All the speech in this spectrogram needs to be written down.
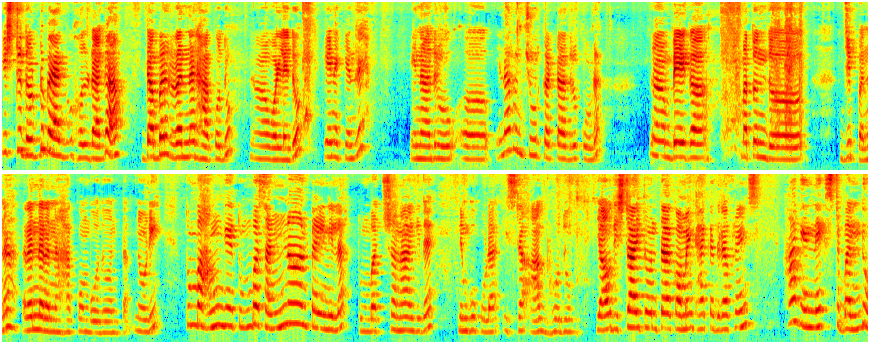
ಇಷ್ಟು ದೊಡ್ಡ ಬ್ಯಾಗ್ ಹೊಲಿದಾಗ ಡಬಲ್ ರನ್ನರ್ ಹಾಕೋದು ಒಳ್ಳೆಯದು ಏನಕ್ಕೆ ಅಂದರೆ ಏನಾದರೂ ಏನಾದರೂ ಒಂಚೂರು ಕಟ್ಟಾದರೂ ಕೂಡ ಬೇಗ ಮತ್ತೊಂದು ಜಿಪ್ಪನ್ನು ರನ್ನರನ್ನು ಹಾಕ್ಕೊಬೋದು ಅಂತ ನೋಡಿ. ತುಂಬ ಹಾಗೆ, ತುಂಬ ಸಣ್ಣ ಅಂತ ಏನಿಲ್ಲ, ತುಂಬ ಚೆನ್ನಾಗಿದೆ. ನಿಮಗೂ ಕೂಡ ಇಷ್ಟ ಆಗ್ಬೋದು. ಯಾವ್ದು ಇಷ್ಟ ಆಯಿತು ಅಂತ ಕಾಮೆಂಟ್ ಹಾಕಿದ್ರ ಫ್ರೆಂಡ್ಸ್ ಹಾಗೆ ನೆಕ್ಸ್ಟ್ ಬಂದು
